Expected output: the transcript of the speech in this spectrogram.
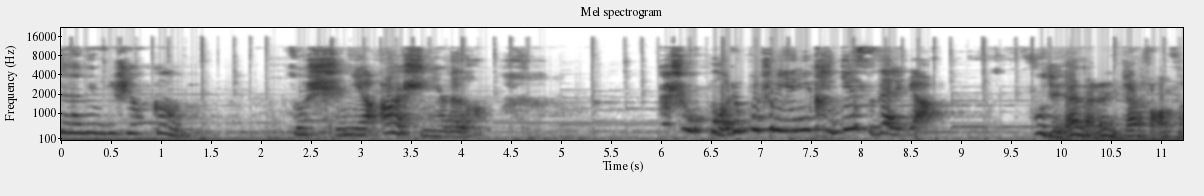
现在那个律师要告你，坐十年、二十年的牢。但是我保证不出言，你肯定死在里边。傅姐姐还买了你家的房子，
